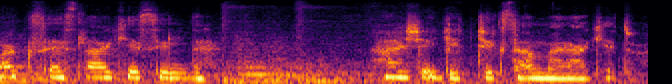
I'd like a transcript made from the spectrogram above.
Bak sesler kesildi. Her şey geçecek sen merak etme.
